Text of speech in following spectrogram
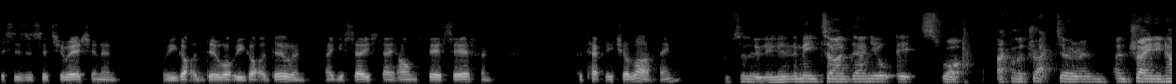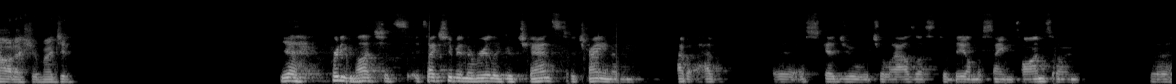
this is a situation and we got to do what we got to do. And like you say, stay home, stay safe, and protect each other. I think. Absolutely. And in the meantime, Daniel, it's what back on the tractor and, and training hard, I should imagine. Yeah, pretty much. It's it's actually been a really good chance to train and have have a, a schedule which allows us to be on the same time zone for,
